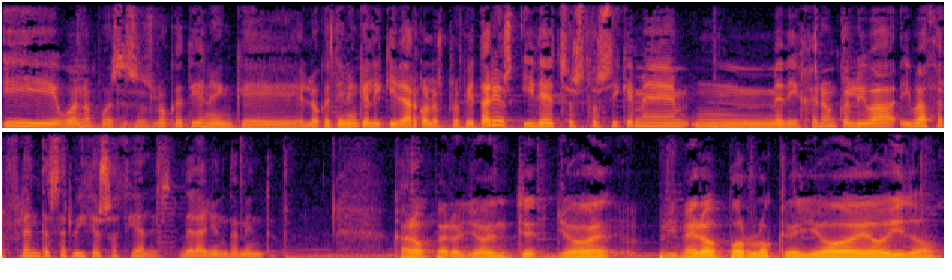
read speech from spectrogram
Y bueno, pues eso es lo que tienen que lo que tienen que liquidar con los propietarios. Y de hecho esto sí que me, mm, me dijeron que lo iba, iba a hacer frente a servicios sociales del ayuntamiento. Claro, pero yo, yo eh, primero, por lo que yo he oído,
